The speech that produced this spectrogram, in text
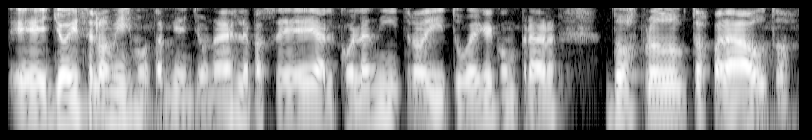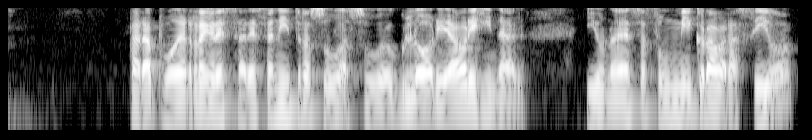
Eh, yo hice lo mismo también. Yo una vez le pasé alcohol a nitro y tuve que comprar dos productos para autos para poder regresar esa nitro a su, a su gloria original. Y una de esas fue un microabrasivo,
